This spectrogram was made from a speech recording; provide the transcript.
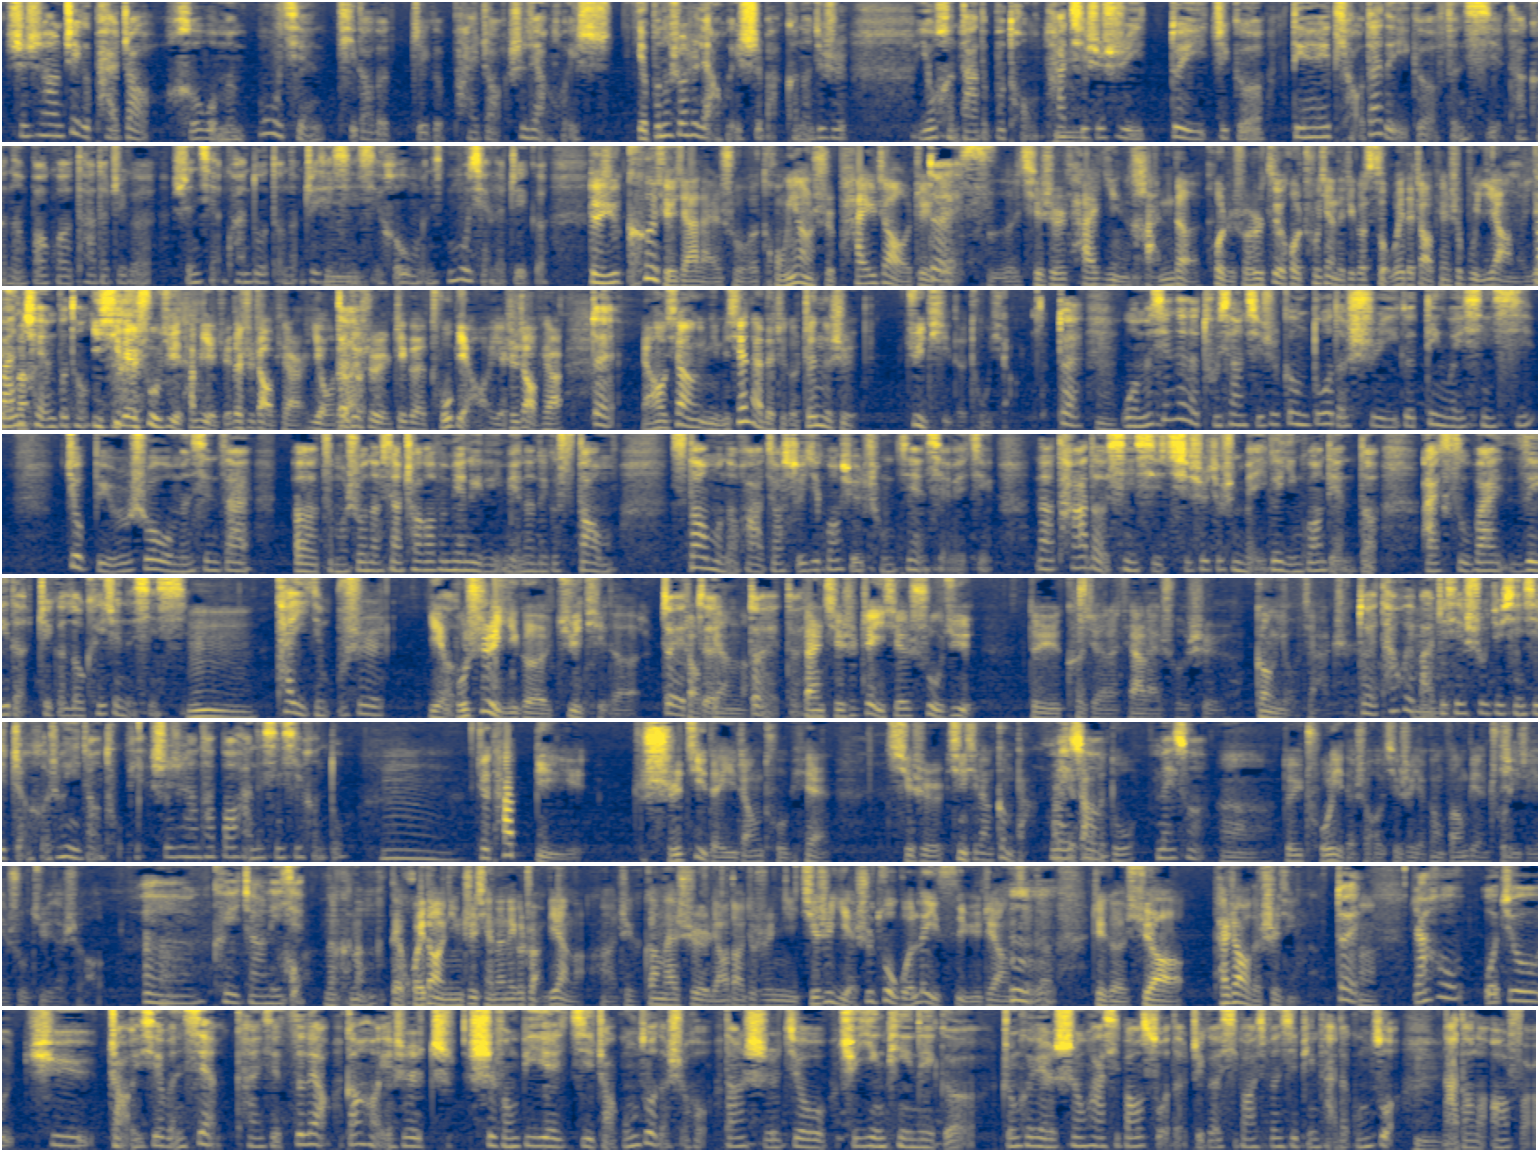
事实上，这个拍照和我们目前提到的这个拍照是两回事，也不能说是两回事吧，可能就是有很大的不同。它其实是一对这个 DNA 条带的一个分析，它可能包括它的这个深浅、宽度等等这些信息，和我们目前的这个对于科学家来说，同样是拍照这个词，其实它隐含的或者说是最后出现的这个所谓的照片是不一样的，完全不同一系列数据，他们也觉得是照片儿，有的就是这个图表也是照片儿。对。然后像你们现在的这个，真的是具体的图像。对，我们现在的图像其实更多的是一个定位信息。就比如说我们现在呃怎么说呢？像超高分辨率里面的那个 STORM，STORM 的话叫随机光学重建显微镜，那它的信息其实就是每一个荧光点的 x、y、z 的这个 location 的信息，嗯，它已经不是也不是一个具体的照片了。对对但是其实这些数据对于科学家来说是更有价值。对，他会把这些数据信息整合成一张图片。事实上，它包含的信息很多。嗯就它比实际的一张图片，其实信息量更大，而且大得多。没错，嗯，对于处理的时候，其实也更方便处理这些数据的时候。嗯、可以这样理解。，那可能得回到您之前的那个转变了啊。这个刚才是聊到，就是你其实也是做过类似于这样子的、嗯这个需要拍照的事情的。对，嗯。然后我就去找一些文献，看一些资料，刚好也是适适逢毕业季找工作的时候，当时就去应聘那个中科院生化细胞所的这个细胞分析平台的工作，嗯。拿到了 offer。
